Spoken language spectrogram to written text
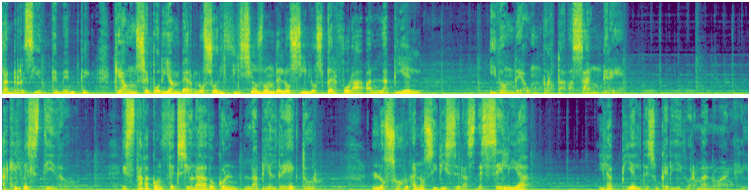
Tan recientemente que aún se podían ver los orificios donde los hilos perforaban la piel y donde aún brotaba sangre. Aquel vestido estaba confeccionado con la piel de Héctor, los órganos y vísceras de Celia y la piel de su querido hermano Ángel.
